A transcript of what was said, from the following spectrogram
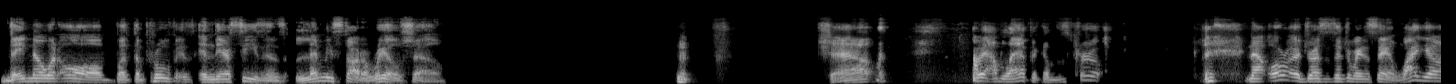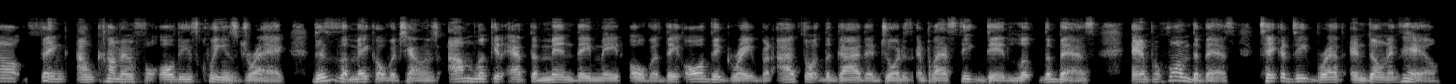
they know it all, but the proof is in their seasons. Let me start a real show. Shall? I mean, I'm laughing because it's true. Now, Aura addressed the situation saying, Why y'all think I'm coming for all these queens drag? This is a makeover challenge. I'm looking at the men they made over. They all did great, but I thought the guy that Jorgeous and Plastique did looked the best and performed the best. Take a deep breath and don't exhale.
